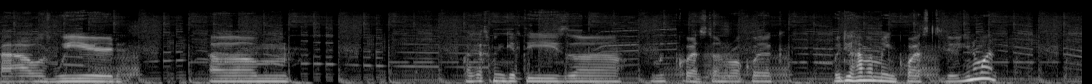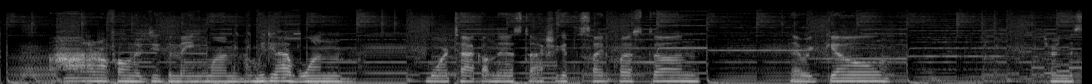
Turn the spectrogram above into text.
That was weird. Um, I guess we can get these uh, loop quests done real quick. We do have a main quest to do. You know what? I don't know if I want to do the main one. We do have one more attack on this to actually get the side quest done. There we go. Turn this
